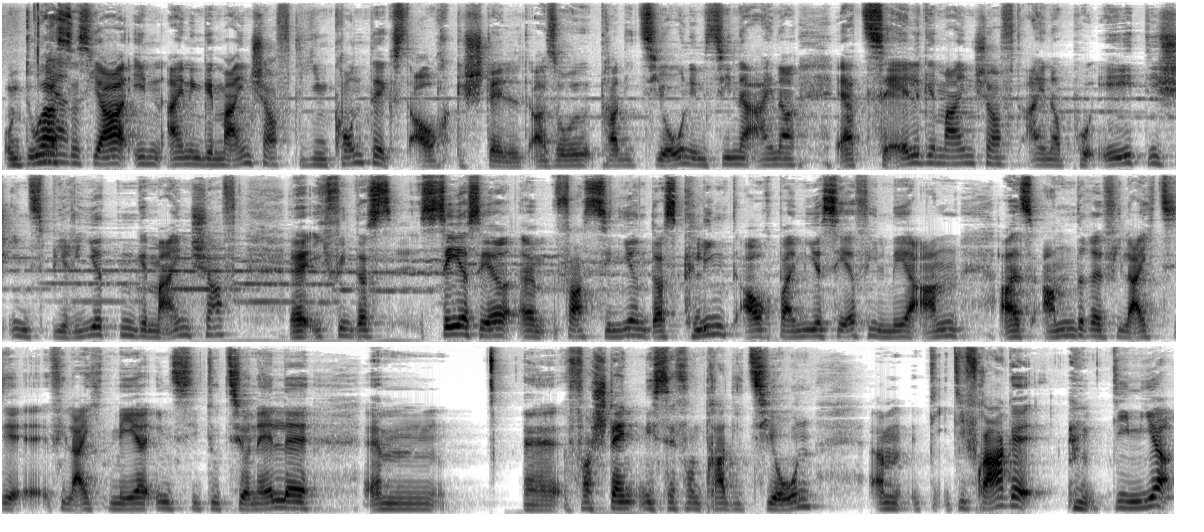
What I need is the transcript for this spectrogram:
und du hast Ja. es ja in einen gemeinschaftlichen Kontext auch gestellt, also Tradition im Sinne einer Erzählgemeinschaft, einer poetisch inspirierten Gemeinschaft. Äh, ich finde das sehr, sehr ähm, faszinierend. Das klingt auch bei mir sehr viel mehr an als andere, vielleicht, sehr- vielleicht mehr institutionelle ähm, äh, Verständnisse von Tradition. Ähm, die, die Frage, die mir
